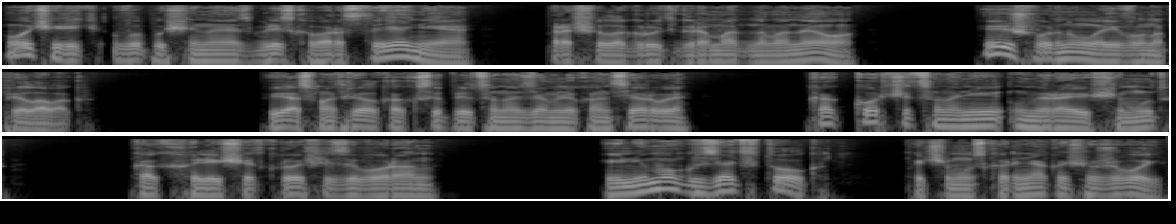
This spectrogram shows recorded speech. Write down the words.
Очередь, выпущенная с близкого расстояния, прошила грудь громадного Нео и швырнула его на прилавок. Я смотрел, как сыплются на землю консервы, как корчится на ней умирающий мут, как хлещет кровь из его ран, и не мог взять в толк, почему Скорняк еще живой,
